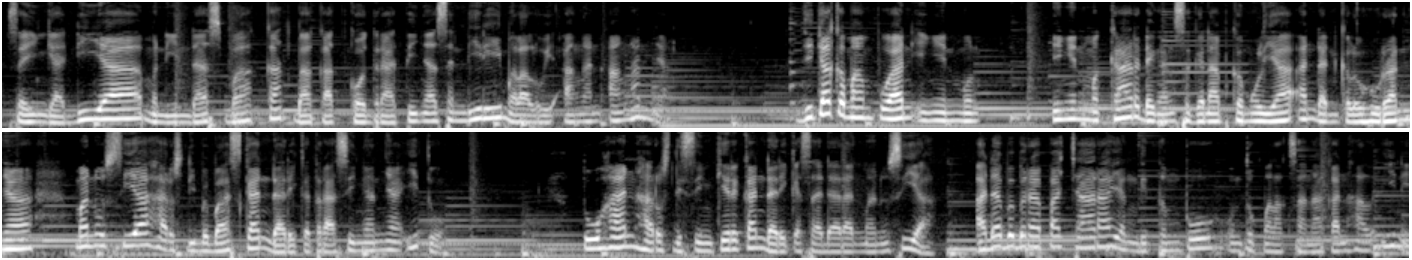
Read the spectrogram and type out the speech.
sehingga dia menindas bakat-bakat kodratinya sendiri melalui angan-angannya. Jika kemampuan ingin ingin mekar dengan segenap kemuliaan dan keluhurannya, manusia harus dibebaskan dari keterasingannya itu. Tuhan harus disingkirkan dari kesadaran manusia. Ada beberapa cara yang ditempuh untuk melaksanakan hal ini.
